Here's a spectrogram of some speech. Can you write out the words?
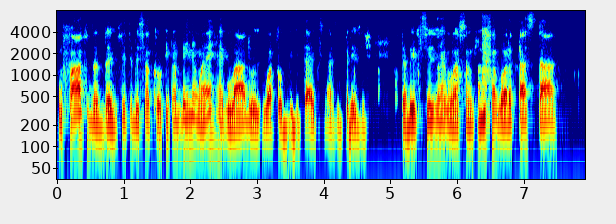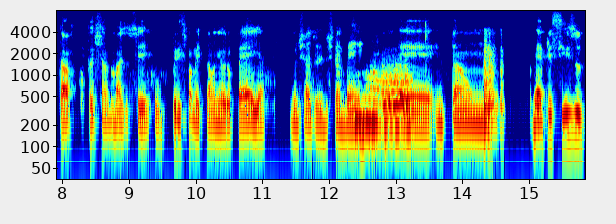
o fato da, da existência desse ator que também não é regulado, o ator Big Techs nas empresas, também precisa de regulação, que isso agora está tá, tá fechando mais o cerco, principalmente na União Europeia, nos Estados Unidos também. É, então, é preciso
